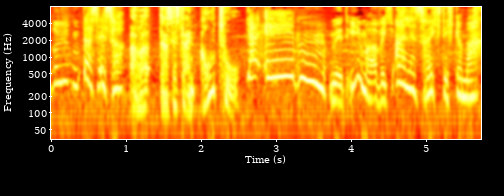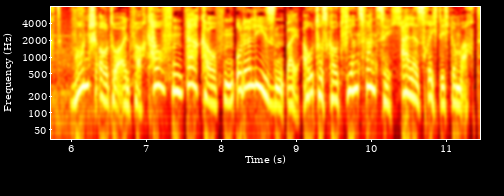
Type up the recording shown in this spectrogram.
drüben. Das ist er. Aber das ist ein Auto. Ja, eben. Mit ihm habe ich alles richtig gemacht. Wunschauto einfach kaufen, verkaufen oder leasen. Bei Autoscout24. Alles richtig gemacht.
